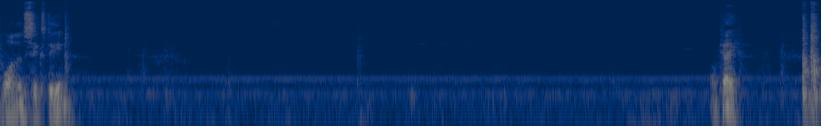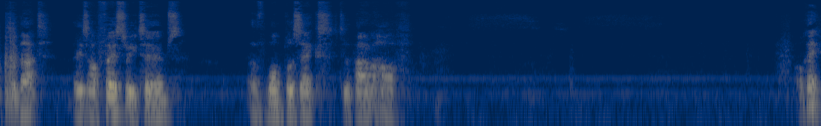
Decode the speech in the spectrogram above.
1 and 16. Okay, so that is our first three terms of 1 plus x to the power of a half. Okay.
